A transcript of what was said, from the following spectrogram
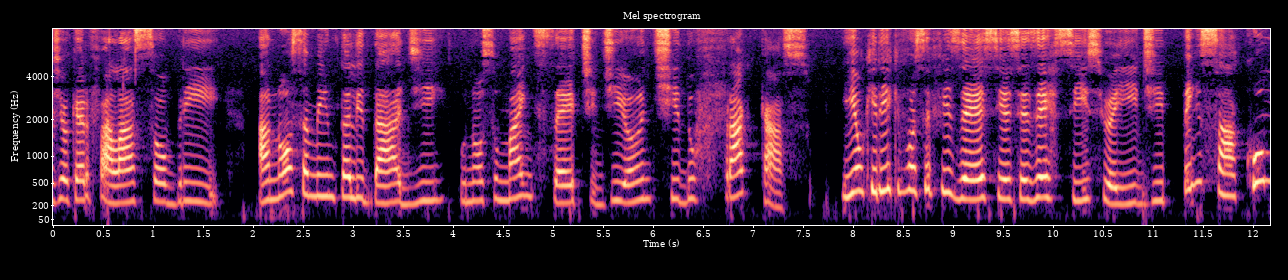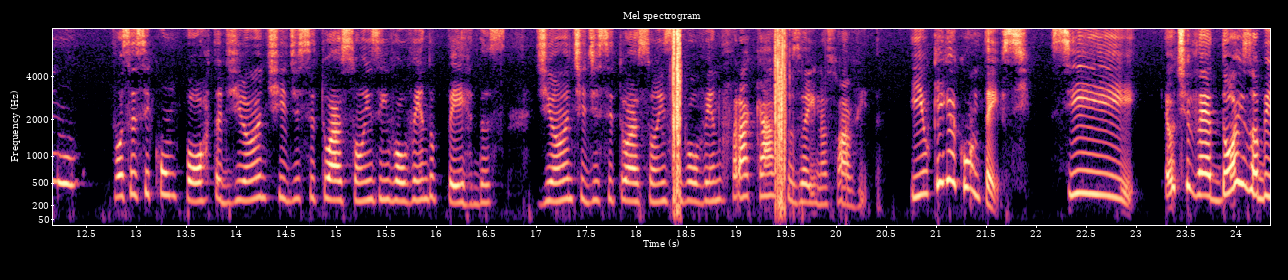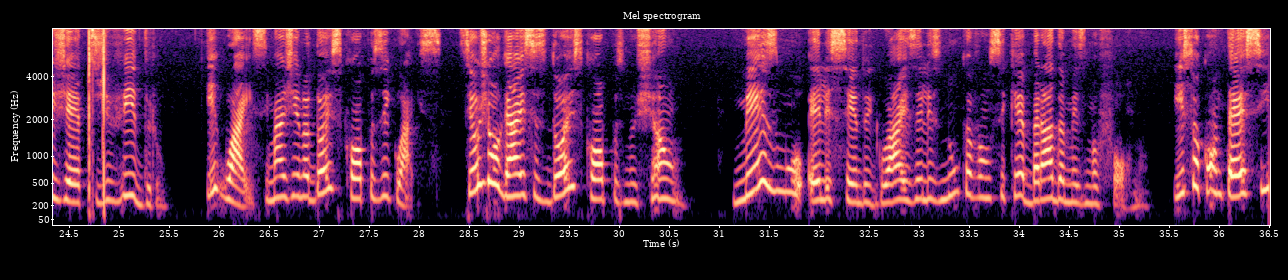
Hoje eu quero falar sobre a nossa mentalidade, o nosso mindset diante do fracasso. E eu queria que você fizesse esse exercício aí de pensar como você se comporta diante de situações envolvendo perdas, diante de situações envolvendo fracassos aí na sua vida. E o que, que acontece? Se eu tiver dois objetos de vidro iguais, imagina dois copos iguais. Se eu jogar esses dois copos no chão, mesmo eles sendo iguais, eles nunca vão se quebrar da mesma forma. Isso acontece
